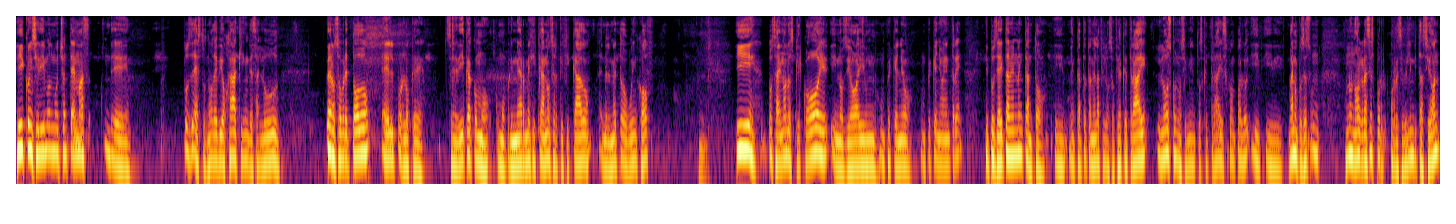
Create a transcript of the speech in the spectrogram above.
y coincidimos mucho en temas de, pues de estos, ¿no? De biohacking, de salud, pero sobre todo él, por lo que se dedica como, como primer mexicano certificado en el método Wim Hof. Y pues ahí nos lo explicó y, nos dio ahí un, pequeño, un pequeño entre. Y pues de ahí también me encantó. Y me encanta también la filosofía que trae, los conocimientos que traes, Juan Pablo. Y, bueno, pues es un, honor. Gracias por, recibir la invitación.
